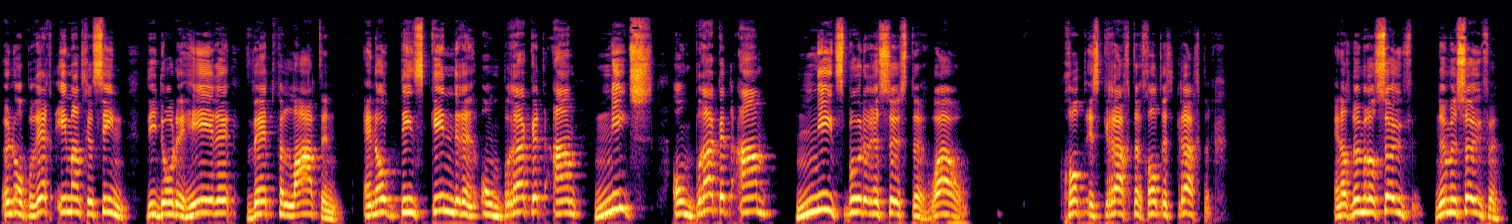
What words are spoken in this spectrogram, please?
een oprecht iemand gezien die door de Here werd verlaten. En ook diens kinderen ontbrak het aan niets. Ontbrak het aan niets, broeder en zuster. Wauw. God is krachtig, God is krachtig. En als nummer 7, nummer 7.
